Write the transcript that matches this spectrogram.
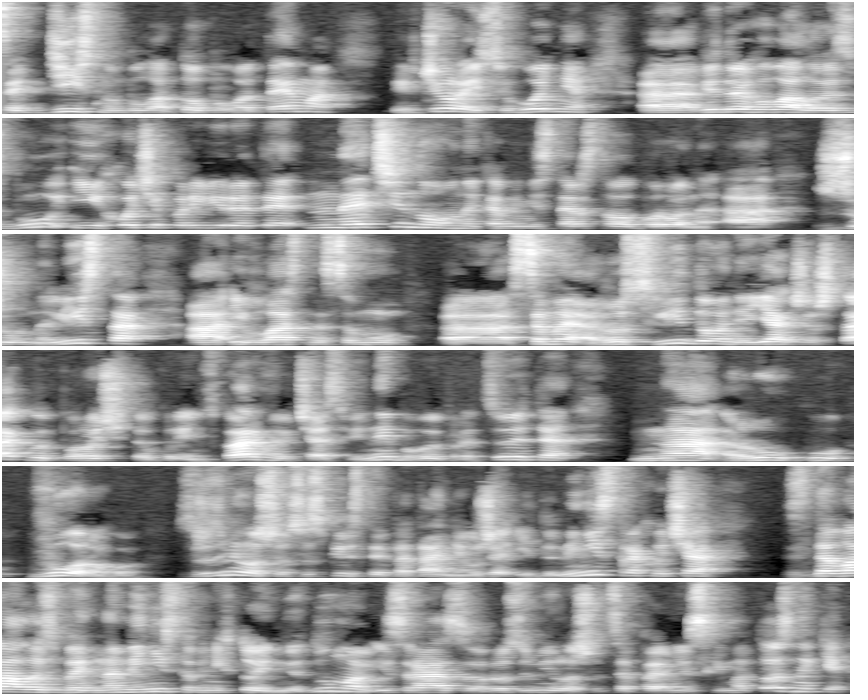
Це дійсно була топова тема. І вчора, і сьогодні е, відреагувало СБУ і хоче перевірити не чиновника Міністерства оборони, а журналіста. А і власне саму е, саме розслідування. Як же ж так ви порочите українську армію в час війни, бо ви працюєте на руку ворогу? Зрозуміло, що в суспільстві питання вже і до міністра, хоча. Здавалось би, на міністра ніхто й не думав, і зразу розуміло, що це певні схематозники,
